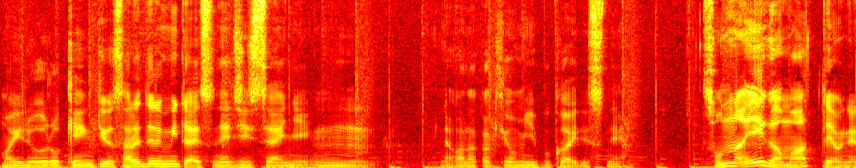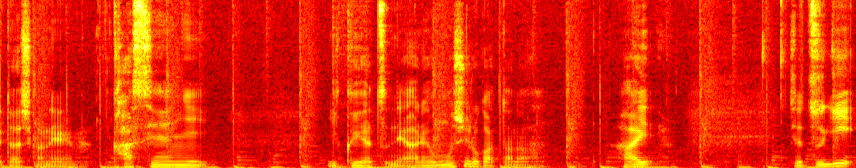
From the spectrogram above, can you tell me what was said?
まあいろいろ研究されてるみたいですね実際に。うん。なかなか興味深いですね。そんな映画もあったよね確かね。火星に行くやつね。あれ面白かったな。はい。じゃあ次、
